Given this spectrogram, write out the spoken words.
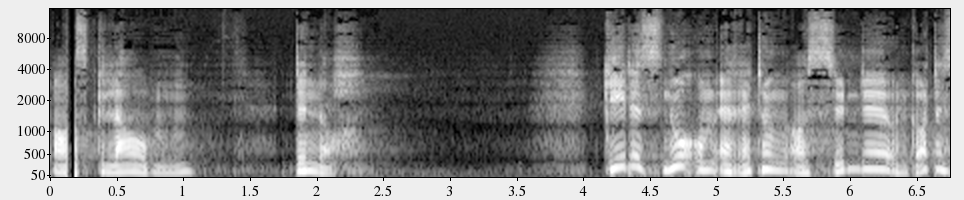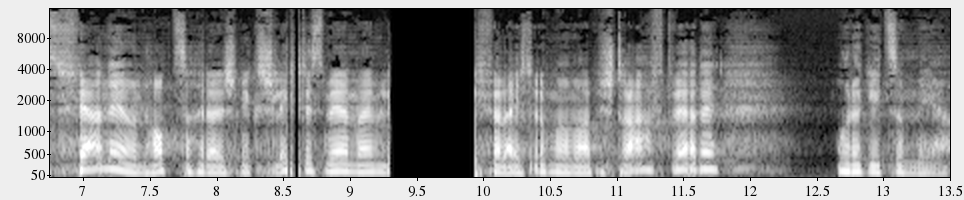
aus Glauben dennoch? Geht es nur um Errettung aus Sünde und Gottesferne und Hauptsache, da ist nichts Schlechtes mehr in meinem Leben, ich vielleicht irgendwann mal bestraft werde? Oder geht es um mehr?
